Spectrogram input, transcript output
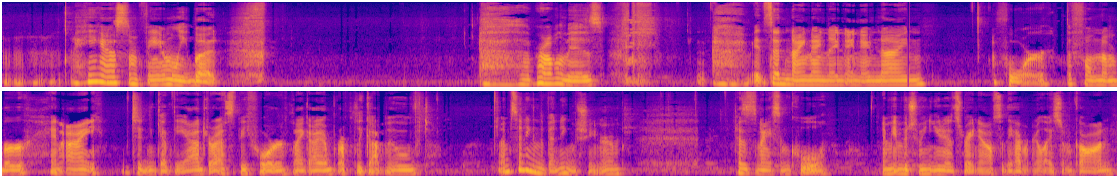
Mm-hmm. He has some family, but the problem is it said 999999 for the phone number and I didn't get the address before like I abruptly got moved. I'm sitting in the vending machine room because it's nice and cool. I'm in between units right now, so they haven't realized I'm gone.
